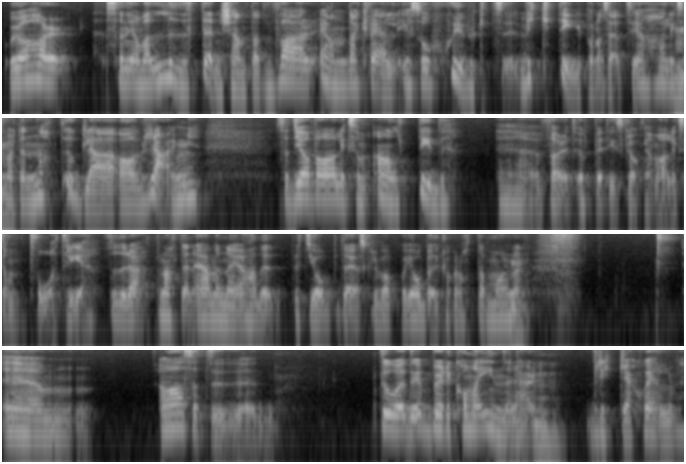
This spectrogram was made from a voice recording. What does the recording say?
Och jag har sen jag var liten känt att varenda kväll är så sjukt viktig på något sätt. Jag har liksom varit en nattuggla av rang. Så att jag var liksom alltid eh, förut uppe tills klockan var liksom två, tre, fyra på natten. Även när jag hade ett jobb där jag skulle vara på jobbet klockan åtta på morgonen. Ehm, ja, så att eh, då det började komma in i det här dricka själv.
